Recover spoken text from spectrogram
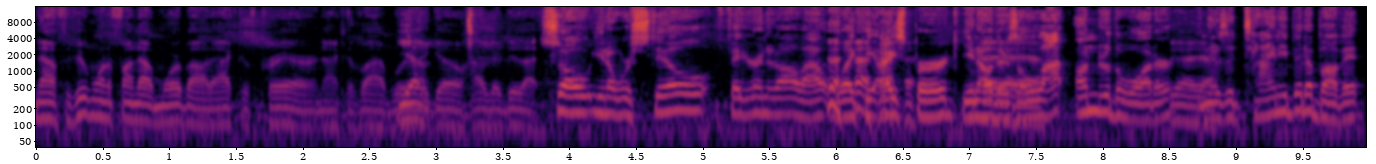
Now, if the people want to find out more about Active Prayer and Activ8 Lab, where Yeah. do they go? How do they do that? So, you know, we're still figuring it all out. We're like the iceberg. You know, Yeah, there's yeah. a lot under the water and there's a tiny bit above it.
